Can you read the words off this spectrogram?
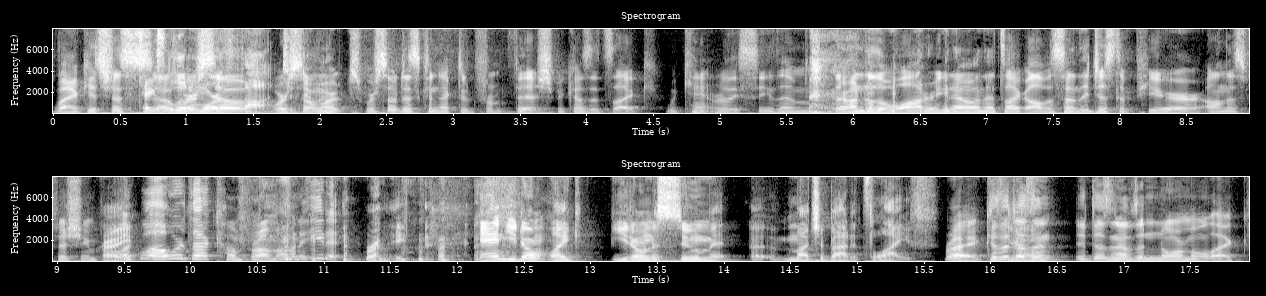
like it's just Takes so- a little more so, thought We're so it. much we're so disconnected from fish because it's like we can't really see them. They're under the water, you know, and it's like all of a sudden they just appear on this fishing pole. Right. Like, well, where'd that come from? I'm gonna eat it. Right. and you don't like you don't assume it uh, much about its life. Right, because it doesn't it doesn't have the normal like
